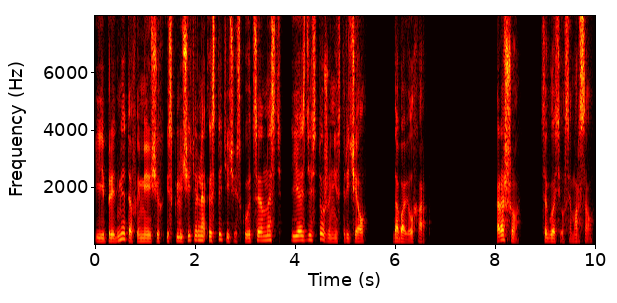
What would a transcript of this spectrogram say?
и предметов, имеющих исключительно эстетическую ценность, я здесь тоже не встречал», – добавил Харп. «Хорошо», – согласился Марсал.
